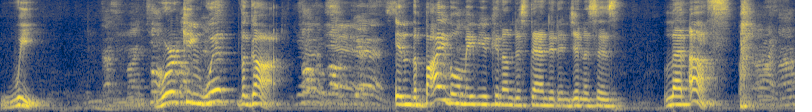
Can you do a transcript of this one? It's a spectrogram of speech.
we, working with the God. In the Bible, maybe you can understand it in Genesis, let us. Uh-huh.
